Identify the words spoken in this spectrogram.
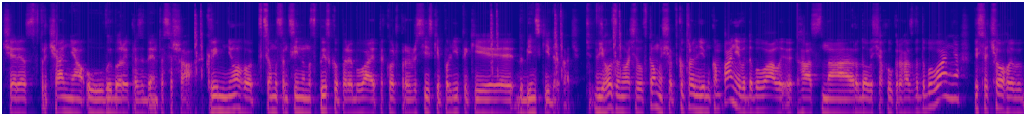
через втручання у вибори президента США. Крім нього, в цьому санкційному списку перебувають також проросійські політики Дубінський і Деркач. Його звинувачили в тому, що підконтрольні йому компанії видобували газ на родовищах Укргазвидобування, після чого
